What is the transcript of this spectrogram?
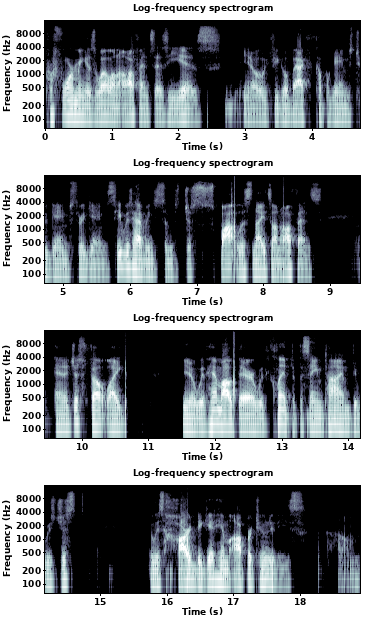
performing as well on offense as he is. You know, if you go back a couple games, two games, three games, he was having some just spotless nights on offense. And it just felt like, you know, with him out there with Clint at the same time, there was just, it was hard to get him opportunities. Um,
